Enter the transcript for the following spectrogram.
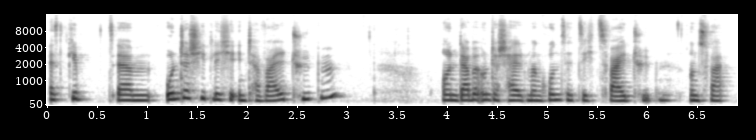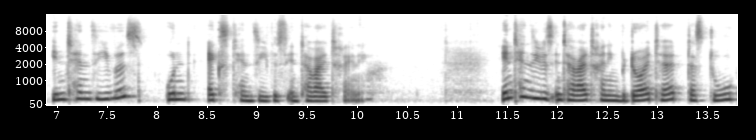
Es gibt ähm, unterschiedliche Intervalltypen und dabei unterscheidet man grundsätzlich zwei Typen, und zwar intensives und extensives Intervalltraining. Intensives Intervalltraining bedeutet, dass du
